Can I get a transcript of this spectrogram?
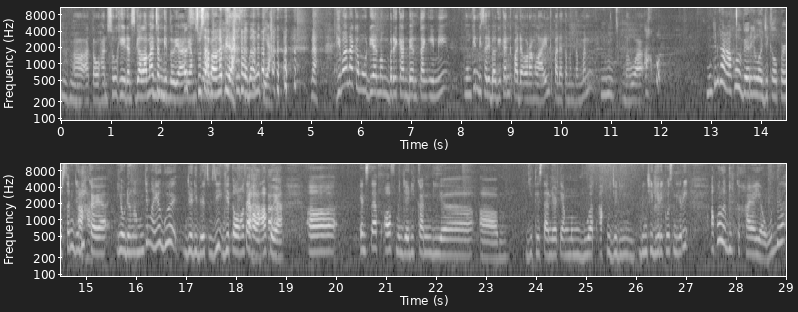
eh, atau Han Soo-hee dan segala macam gitu ya, yang susah banget ya. Susah banget ya. Nah, gimana kemudian memberikan benteng ini mungkin bisa dibagikan kepada orang lain, kepada teman-teman bahwa aku mungkin karena aku very logical person jadi Aha. kayak ya udah nggak mungkin lah ya gue jadi Besuzi gitu maksudnya kalau aku ya. Eh, instead of menjadikan dia um, beauty standard yang membuat aku jadi benci diriku sendiri aku lebih ke kayak ya udah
